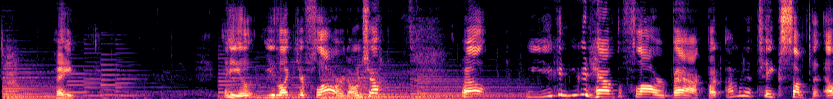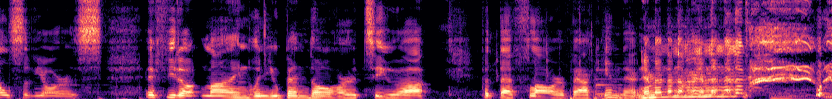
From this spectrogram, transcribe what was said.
Hey. Hey, you, you like your flower, don't you? Well, you can you can have the flower back, but I'm gonna take something else of yours, if you don't mind. When you bend over to uh, put that flower back in there.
